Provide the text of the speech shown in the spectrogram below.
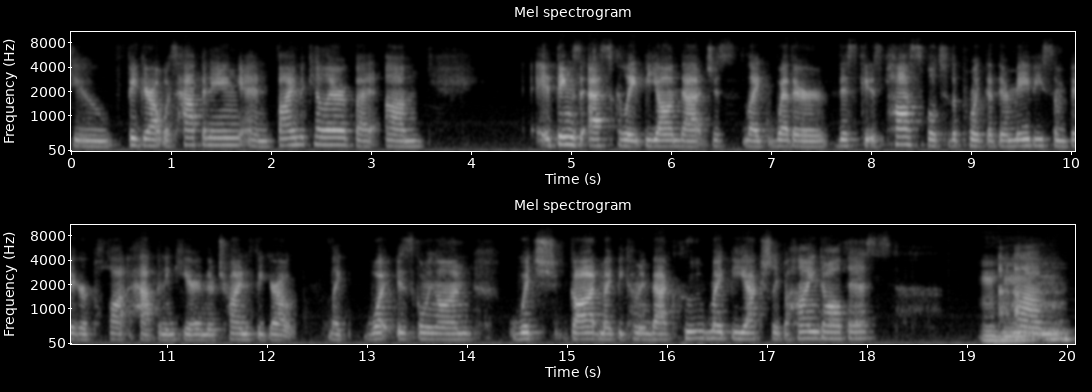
to figure out what's happening and find the killer but um, it, things escalate beyond that just like whether this is possible to the point that there may be some bigger plot happening here and they're trying to figure out like what is going on which god might be coming back who might be actually behind all this. Hmm um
